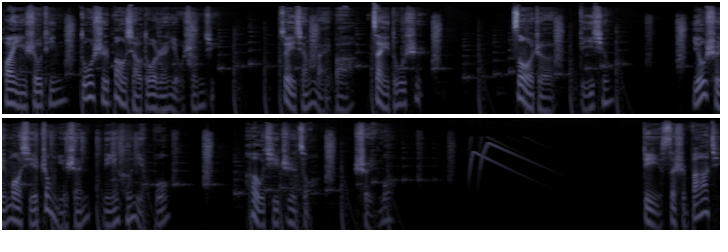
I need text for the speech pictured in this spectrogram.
欢迎收听都市爆笑多人有声剧《最强奶爸在都市》，作者：迪秋，由水墨携众女神联合演播，后期制作：水墨。第四十八集，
